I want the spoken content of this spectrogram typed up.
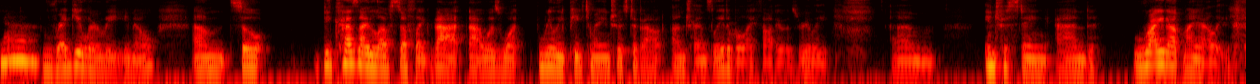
yeah. regularly. You know, um, so because I love stuff like that, that was what really piqued my interest about untranslatable. I thought it was really um, interesting and right up my alley.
